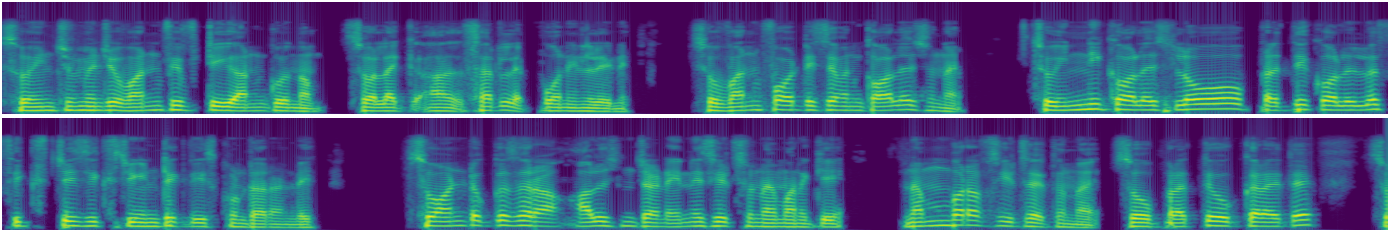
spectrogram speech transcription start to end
సో ఇంచుమించు 150 అనుకుందాం. సో లైక్ సర్లే పోనీలేని so one forty seven college ఉన్నాయి. సో ఇన్ని కాలేజ్‌లో ప్రతి కాలేజ్‌లో సిక్స్టీ సిక్స్టీ ఇంటికి తీసుకుంటారండి. సో అంటే ఒక్కసారి ఆలోచించండి ఎన్ని సీట్స్ ఉన్నాయి మనకి. నంబర్ ఆఫ్ సీట్స్ అయితే ఉన్నాయి. సో ప్రతి ఒక్కరైతే సో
